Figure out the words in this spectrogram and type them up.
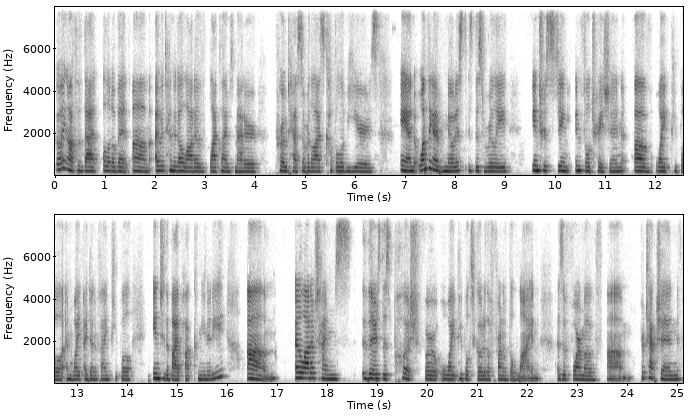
Going off of that a little bit, um, I've attended a lot of Black Lives Matter protests over the last couple of years. And one thing I've noticed is this really interesting infiltration of white people and white identifying people into the BIPOC community. Um, and a lot of times there's this push for white people to go to the front of the line as a form of um, protection,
